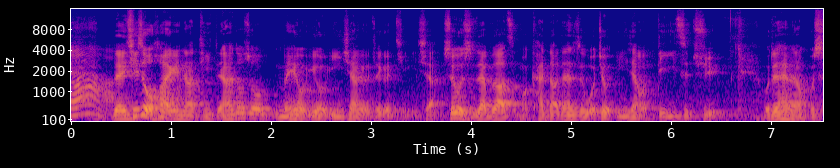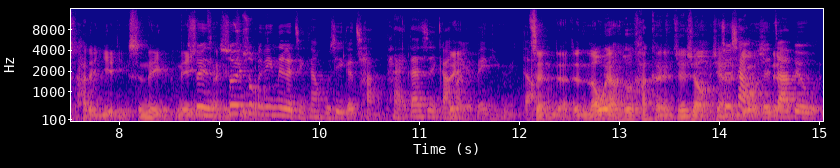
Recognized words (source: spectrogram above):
哇！对，其实我后来跟人家提，人家都说没有有印象有这个景象，所以我实在不知道怎么看到。但是我就印象，我第一次去。我对太平洋不是它的夜景，是那个那个。所以所以说不定那个景象不是一个常态，但是刚好也被你遇到。真的真的，然后我想说，它可能真像我们现在就像我的 W，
